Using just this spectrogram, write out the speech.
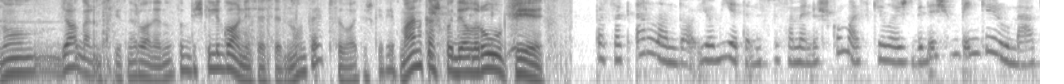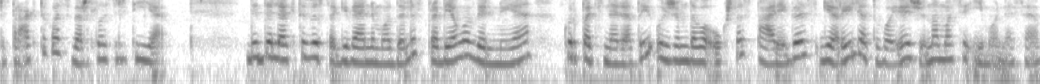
Nu, jo, galim sakyti, Mirlandai, nu, tu biški ligonis esi. Nu, taip, savotiškai taip. Man kažkodėl rūpi. Pasak Erlando, jo vietinis visuomeniškumas kilo iš 25 metų praktikos verslo srityje. Didelė aktyvisto gyvenimo dalis prabėgo Vilniuje, kur pats neretai užimdavo aukštas pareigas gerai Lietuvoje žinomose įmonėse.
